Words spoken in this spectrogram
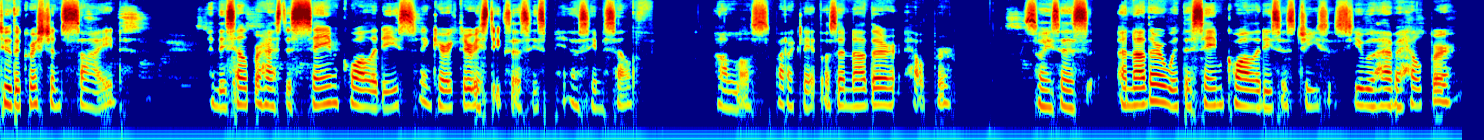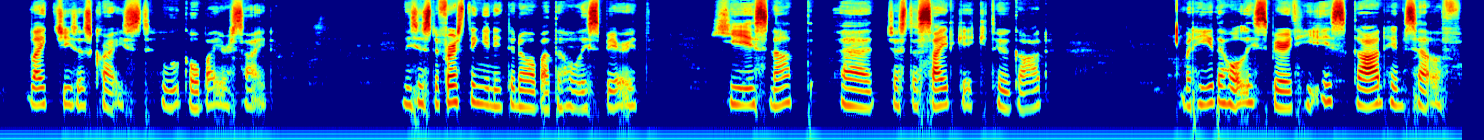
to the Christian side, and this helper has the same qualities and characteristics as, his, as himself. Allos, Parakletos, another helper. So he says, another with the same qualities as Jesus. You will have a helper like Jesus Christ who will go by your side. This is the first thing you need to know about the Holy Spirit. He is not uh, just a sidekick to God, but He, the Holy Spirit, He is God Himself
